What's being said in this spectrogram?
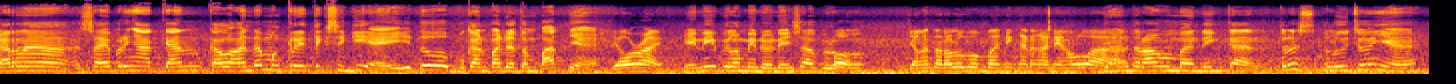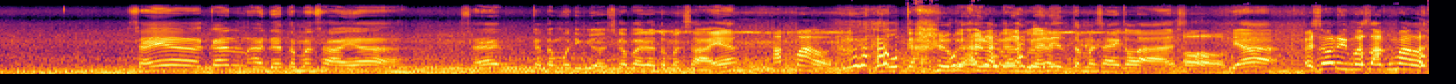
karena saya peringatkan kalau Anda mengkritik CGI itu bukan pada tempatnya. ya alright Ini film Indonesia, oh Bro. jangan terlalu membandingkan dengan yang luar Jangan terlalu membandingkan. Terus lucunya, saya kan ada teman saya. Saya ketemu di bioskop ada teman saya. Akmal Bukan, bukan, bukan, bukan ini teman saya kelas. Oh. Dia eh sorry Mas Akmal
